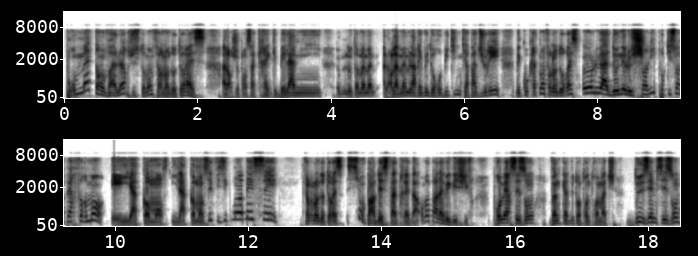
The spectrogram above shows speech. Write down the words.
pour mettre en valeur justement Fernando Torres. Alors je pense à Craig Bellamy, euh, notamment alors là même l'arrivée de Robikin qui a pas duré, mais concrètement Fernando Torres, on lui a donné le champ libre pour qu'il soit performant, et il a commencé physiquement à baisser. Fernando Torres, si on parle des stats Reda, on va parler avec des chiffres. Première saison, 24 buts en 33 matchs. Deuxième saison,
